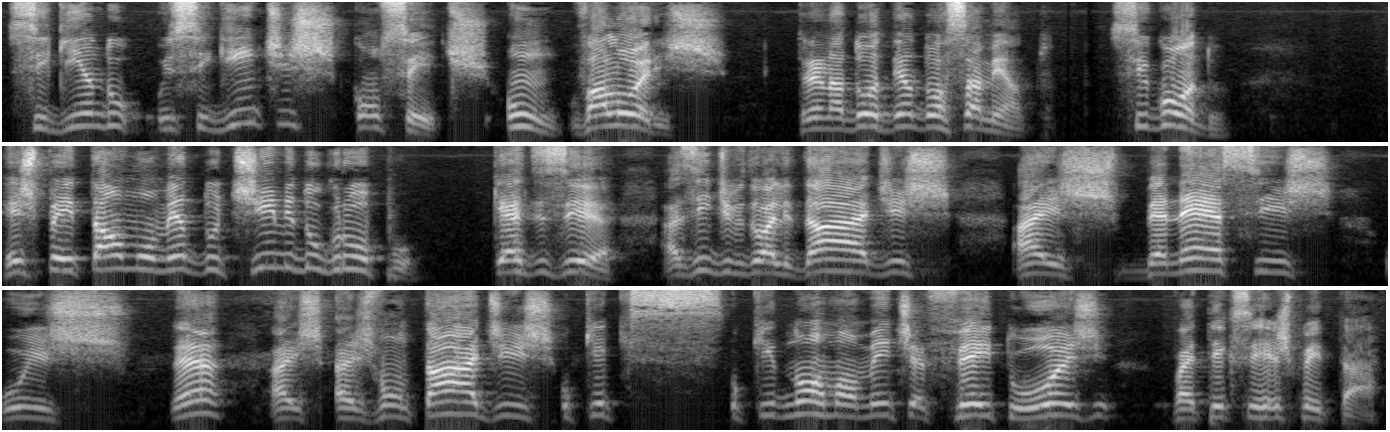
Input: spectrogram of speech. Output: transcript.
seguindo os seguintes conceitos: um, valores, treinador dentro do orçamento. Segundo, respeitar o momento do time e do grupo. Quer dizer, as individualidades, as benesses, os né? As, as vontades, o que, o que normalmente é feito hoje, vai ter que se respeitar.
